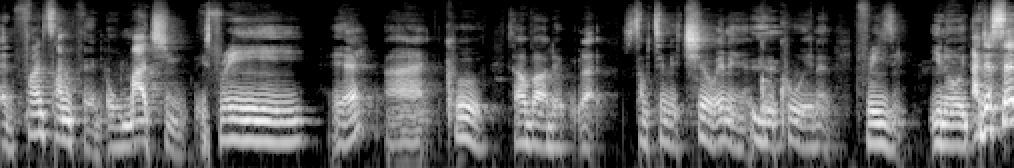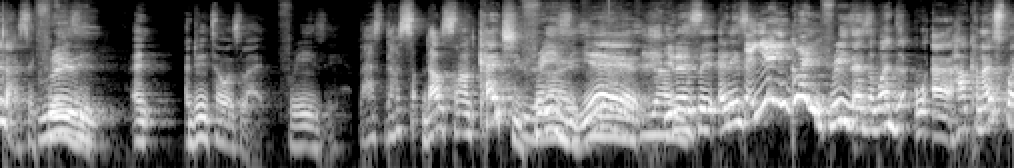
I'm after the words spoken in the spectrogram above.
and find something that will match you. It's free. Yeah. All right. Cool. So how about it? Like, something to chill, innit? Cool, cool, innit? Freezy. You know, I just said that. I said freezy, Really? and Adunta was like freezy. That's that's that sound catchy, freezy, Nice, yeah. nice, You know what I'm saying? And he said, "Yeah, you got it, freeze." I said, "What? The, uh, how can I spell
